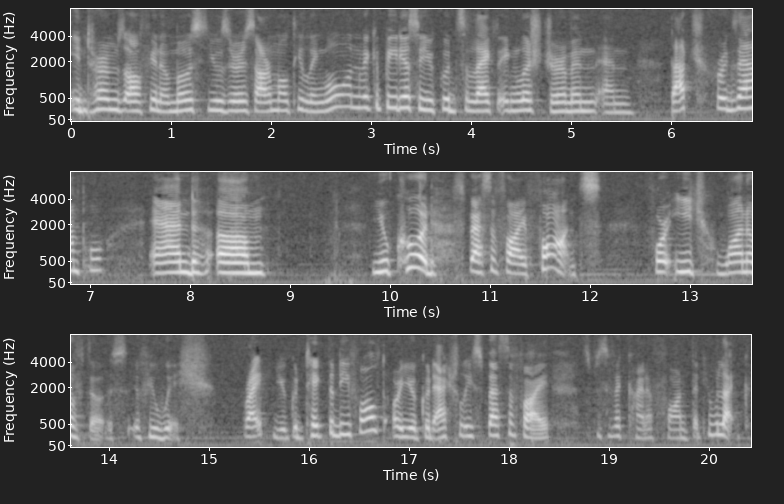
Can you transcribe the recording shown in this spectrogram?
in terms of, you know, most users are multilingual on Wikipedia, so you could select English, German, and Dutch, for example. And um, you could specify fonts for each one of those if you wish, right? You could take the default or you could actually specify specific kind of font that you like.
